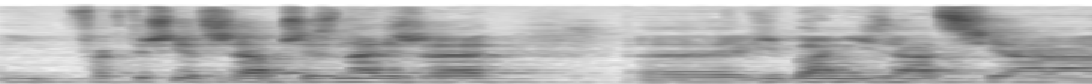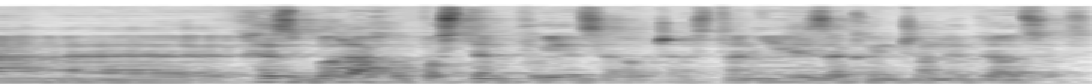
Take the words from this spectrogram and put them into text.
I faktycznie trzeba przyznać, że e, libanizacja Hezbollahu postępuje cały czas. To nie jest zakończony proces.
